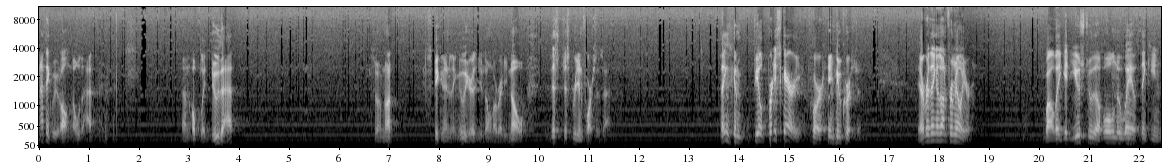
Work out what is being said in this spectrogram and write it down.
I think we would all know that and hopefully do that. So I'm not speaking anything new here that you don't already know. This just reinforces that. Things can feel pretty scary for a new Christian. Everything is unfamiliar. While they get used to a whole new way of thinking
